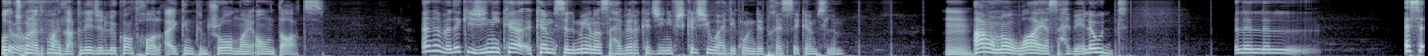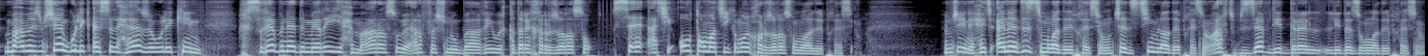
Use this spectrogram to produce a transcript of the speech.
تكون عندكم واحد العقلية ديال le contrôle. I can control my own thoughts أنا بعدا كيجيني ك... كمسلمين اصاحبي راه كتجيني في شكل شي واحد يكون dépressé كمسلم. I don't know why يا صاحبي. على ود. أس... ما ما- ماشي نقول لك أسهل حاجة ولكن خص غير بنادم يريح مع راسو يعرف شنو باغي ويقدر يخرج راسو. عرفتي automatiquement يخرج راسو من la dépression فهمتيني؟ حيت أنا دزت من la dépression انت دزتي من la dépression عرفت بزاف ديال الدراري اللي دازوا من la dépression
